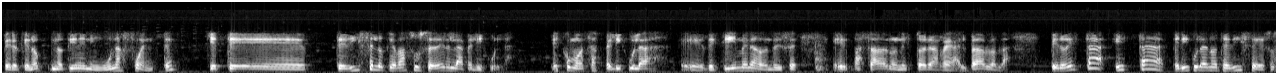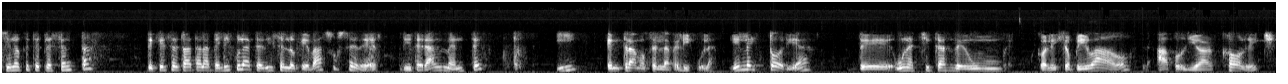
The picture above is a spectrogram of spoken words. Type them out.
pero que no, no tiene ninguna fuente, que te, te dice lo que va a suceder en la película es como esas películas eh, de crímenes donde dice es basado en una historia real, bla, bla, bla. Pero esta, esta película no te dice eso, sino que te presenta de qué se trata la película, te dice lo que va a suceder, literalmente, y entramos en la película. Y es la historia de unas chicas de un colegio privado, Apple Yard College,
